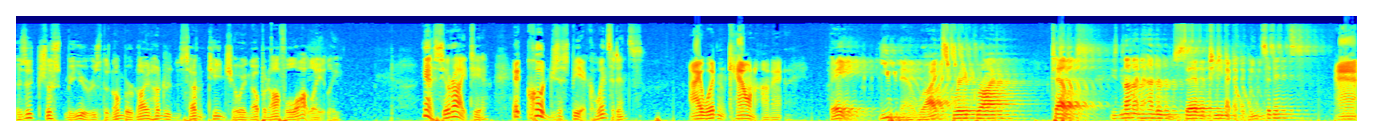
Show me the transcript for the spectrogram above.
Is it just me, or is the number 917 showing up an awful lot lately? Yes, you're right, dear. It could just be a coincidence. I wouldn't count on it. Hey, you know, right, scriptwriter? Tell us, is 917 a coincidence? Ah,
